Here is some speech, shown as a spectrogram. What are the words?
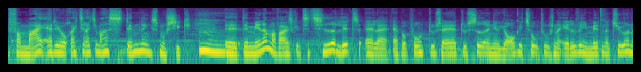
for mig er det jo rigtig, rigtig meget stemningsmusik. Mm. Øh, det minder mig faktisk til tider lidt, eller apropos, du sagde, at du sidder i New York i 2011 i midten af 20'erne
